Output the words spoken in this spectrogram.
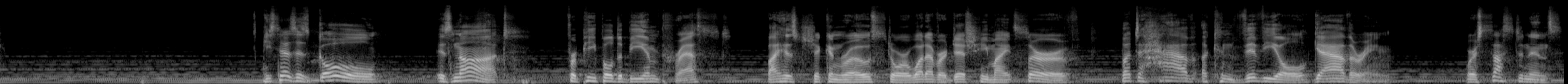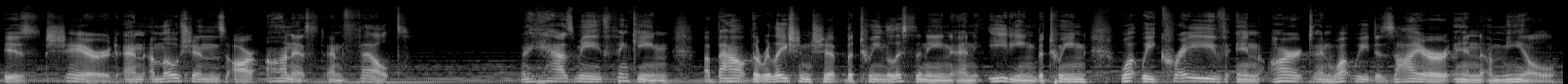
He says his goal is not for people to be impressed by his chicken roast or whatever dish he might serve, but to have a convivial gathering where sustenance is shared and emotions are honest and felt. He has me thinking about the relationship between listening and eating, between what we crave in art and what we desire in a meal.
